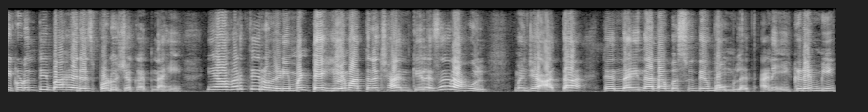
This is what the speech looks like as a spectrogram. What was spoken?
तिकडून ती बाहेरच पडू शकत नाही. यावरती रोहिणी म्हणते हे मात्र छान केलं सर राहुल. म्हणजे आता त्या नैनाला बसू दे बोंबलत. आणि इकडे मी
